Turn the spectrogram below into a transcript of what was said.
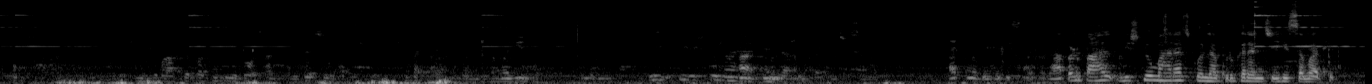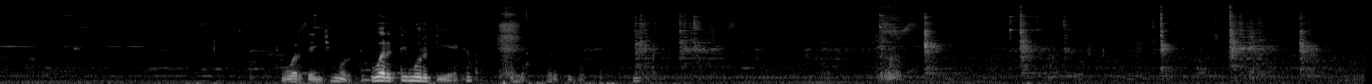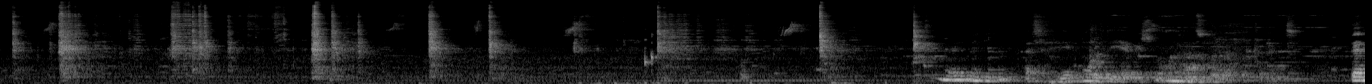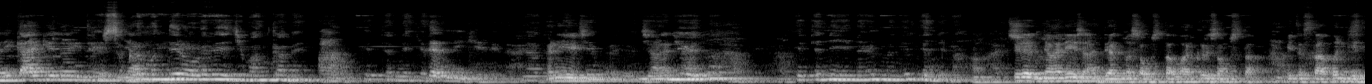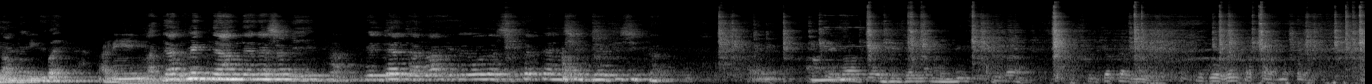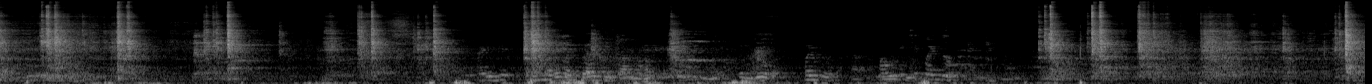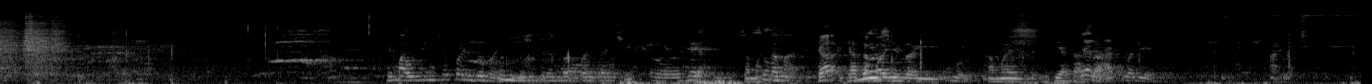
आतमध्ये हे. आपण पाहाल विष्णू महाराज कोल्हापूरकरांची ही समाधी. वर त्यांची मूर्ती. वरती मूर्ती आहे का? वरती बघा. अच्छा ही मूर्ती आहे विष्णू महाराज कोल्हापूरकरांची त्यांनी काय केलं? हे इथे सगळं मंदिर वगैरे जे बांधकाम हा. आहे. हे. त्यांनी केलं. त्यांनी केलेलं आहे. आणि त्यांचे हे. त्यांनी हे नवीन मंदिर त्यांनी बांधलं. तिथे ज्ञानेश अध्यात्म संस्था वारकरी संस्था इथं स्थापन केली. आणि आध्यात्मिक ज्ञान देण्यासाठी विद्यार्थ्यांना इथे जवळजवळ सत्तर ते ऐंशी विद्यार्थी शिकतात. आणि हे पंचायतीचं काम आहे. पंजोबा. माऊलीची पंजोबा. हे माऊलींच्या पंजोबांची त्र्यंबक पंतांची अं, हे समाज. समाधी. ह्या ह्या समाजाचा इ- समाज इतिहास या असा ना, आतमध्ये आहे.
